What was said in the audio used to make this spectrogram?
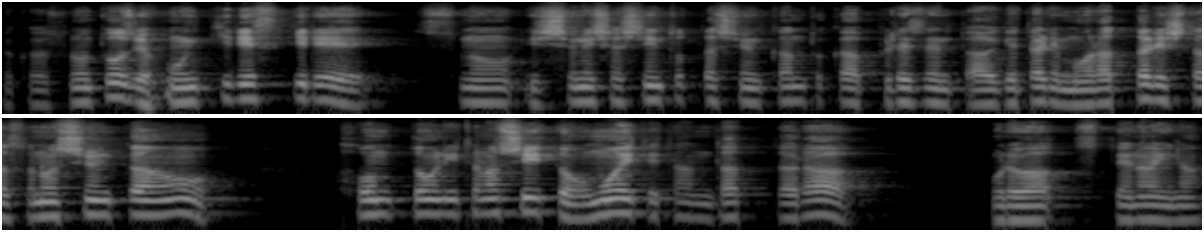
だからその当時本気で好きで、その一緒に写真撮った瞬間とかプレゼントあげたりもらったりしたその瞬間を本当に楽しいと思えてたんだったら、俺は捨てないな。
